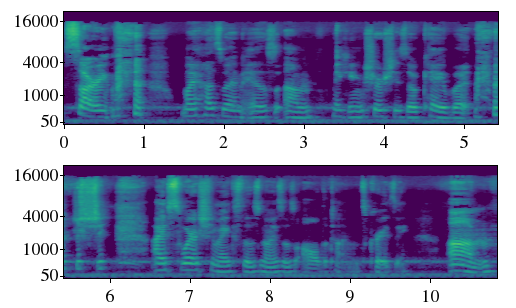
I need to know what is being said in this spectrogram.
sorry, my husband is um, making sure she's okay, but she, I swear she makes those noises all the time. It's crazy. Um,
